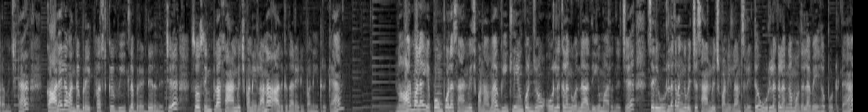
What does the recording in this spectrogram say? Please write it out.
ஆரம்பிச்சிட்டேன். காலையில் வந்து பிரேக்ஃபாஸ்ட்க்கு வீட்டில் பிரெட் இருந்துச்சு. ஸோ சிம்பிளாக சாண்ட்விச் பண்ணிடலான்னு அதுக்கு தான் ரெடி பண்ணிகிட்ருக்கேன் நார்மலாக எப்பவும் போல் சாண்ட்விச் பண்ணாமல் வீட்லேயும் கொஞ்சம் உருளைக்கிழங்கு வந்து அதிகமாக இருந்துச்சு. சரி உருளைக்கிழங்கு வச்சு சாண்ட்விச் பண்ணிடலாம்னு சொல்லிட்டு உருளைக்கிழங்க முதல்ல வேக போட்டுட்டேன்.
